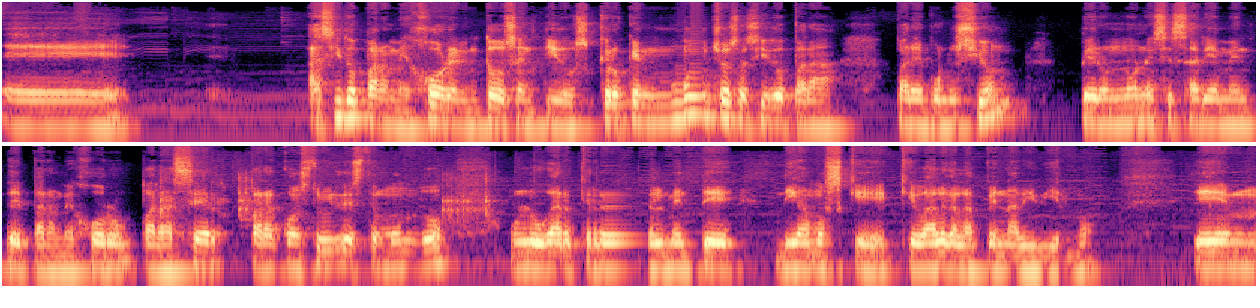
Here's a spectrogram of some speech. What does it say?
eh, ha sido para mejor en todos sentidos. Creo que en muchos ha sido para, para evolución, pero no necesariamente para mejor para hacer, para construir de este mundo un lugar que realmente, digamos, que, valga la pena vivir, ¿no? Em,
